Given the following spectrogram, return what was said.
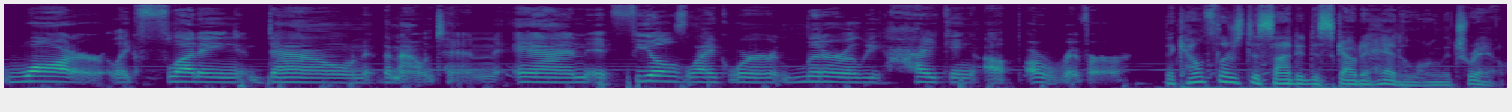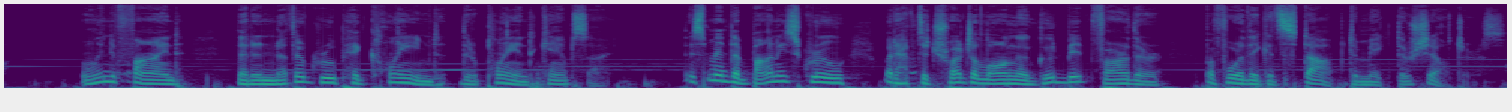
water like flooding down the mountain and it feels like we're literally hiking up a river. The counselors decided to scout ahead along the trail, only to find that another group had claimed their planned campsite. This meant that Bonnie's crew would have to trudge along a good bit farther before they could stop to make their shelters.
